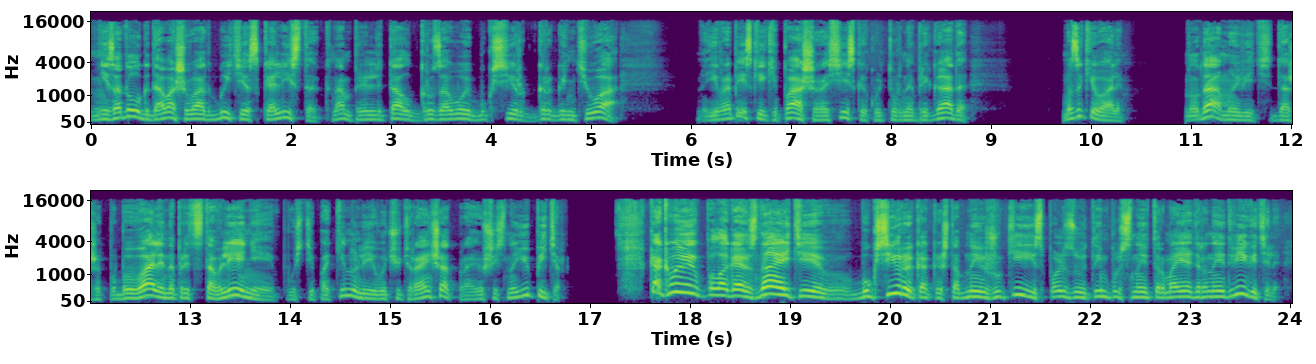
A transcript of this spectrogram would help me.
Незадолго до вашего отбытия с Калиста к нам прилетал грузовой буксир «Гаргантюа», европейский экипаж, российская культурная бригада. Мы закивали. Ну да, мы ведь даже побывали на представлении, пусть и покинули его чуть раньше, отправившись на Юпитер. Как вы, полагаю, знаете, буксиры, как и штабные жуки, используют импульсные термоядерные двигатели —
